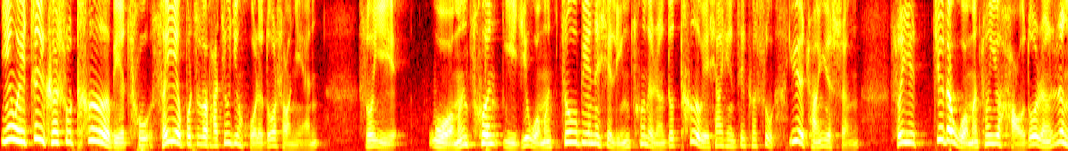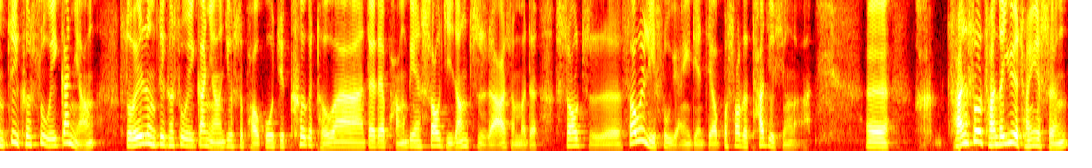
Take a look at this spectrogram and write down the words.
因为这棵树特别粗，谁也不知道它究竟活了多少年，所以我们村以及我们周边那些邻村的人都特别相信这棵树越传越神。所以，就在我们村有好多人认这棵树为干娘。所谓认这棵树为干娘，就是跑过去磕个头啊，再在旁边烧几张纸啊什么的。烧纸稍微离树远一点，只要不烧着它就行了啊。呃，传说传得越传越神，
